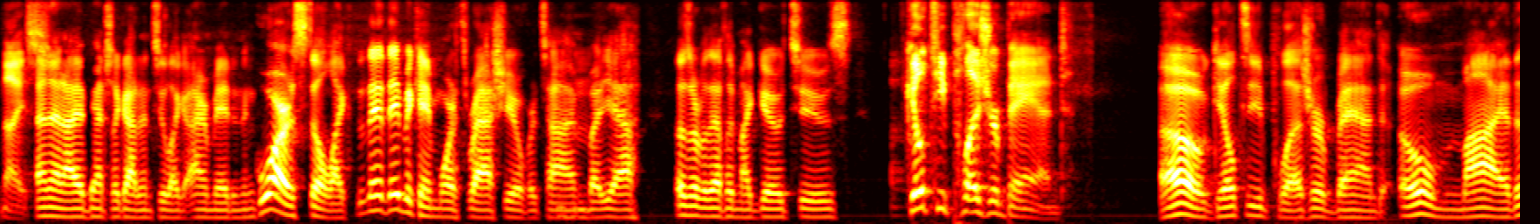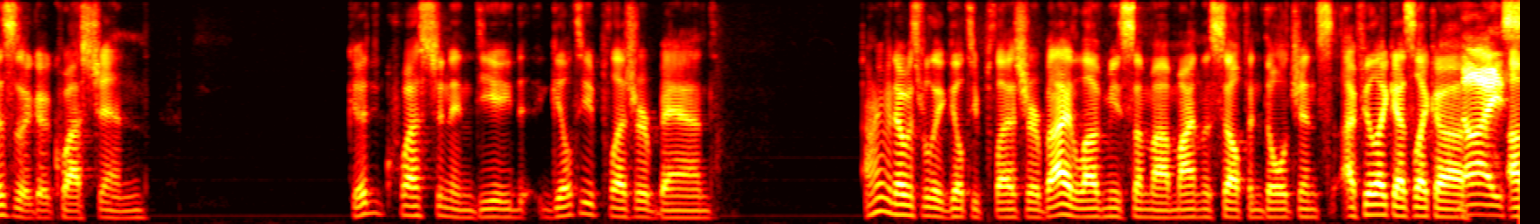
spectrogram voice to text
Nice. And then I eventually got into like Iron Maiden and GWAR. Is still like they they became more thrashy over time, mm-hmm. but yeah, those are definitely my go tos. Guilty pleasure band. Oh, guilty pleasure band. Oh my, this is a good question. Good question indeed. Guilty pleasure band. I don't even know if it's really a guilty pleasure, but I love me some uh, mindless self indulgence. I feel like as like a Nice. a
